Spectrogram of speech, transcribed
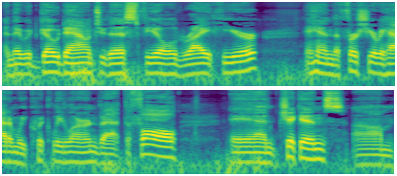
and they would go down to this field right here. And the first year we had them, we quickly learned that the fall and chickens, um,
